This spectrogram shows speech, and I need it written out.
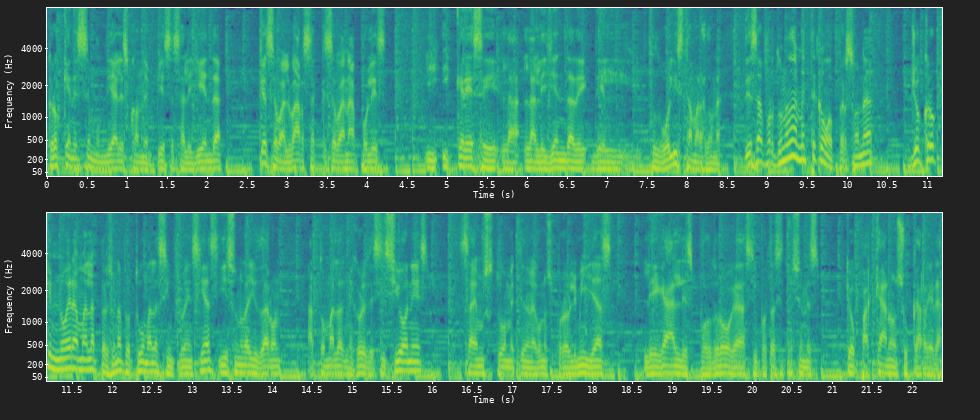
Creo que en ese mundial es cuando empieza esa leyenda, que se va al Barça, que se va a Nápoles y, crece la, leyenda de- del futbolista Maradona. Desafortunadamente como persona, yo creo que no era mala persona, pero tuvo malas influencias y eso no le ayudaron a tomar las mejores decisiones. Sabemos que estuvo metido en algunos problemillas legales por drogas y por otras situaciones que opacaron su carrera.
